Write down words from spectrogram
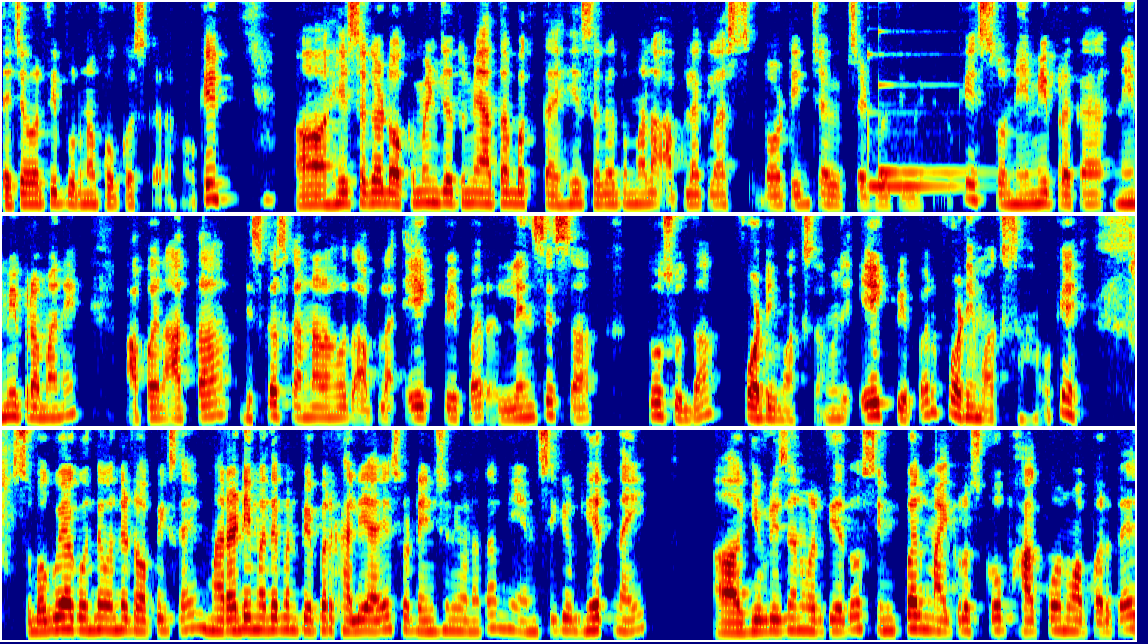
त्याच्यावरती पूर्ण फोकस करा ओके हे सगळं डॉक्युमेंट जे तुम्ही आता बघताय हे सगळं तुम्हाला आपल्या क्लास डॉट इनच्या वेबसाईटवरती मिळेल ओके सो नेहमी प्रकार नेहमीप्रमाणे आपण आता डिस्कस करणार आहोत आपला एक पेपर लेन्सेसचा तो सुद्धा फॉर्टी मार्क्सचा म्हणजे एक पेपर फॉर्टी मार्क्सचा ओके सो बघूया कोणते कोणते टॉपिक्स आहे. मराठीमध्ये पण पेपर खाली आहे सो टेन्शन घेऊ नका. मी एमसीक्यू घेत नाही. गिव्ह रिझन वरती येतो. सिंपल मायक्रोस्कोप हा कोण वापरताय?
